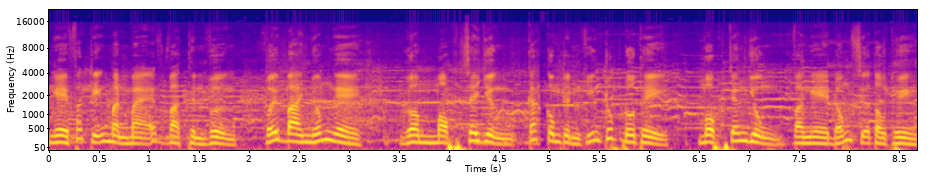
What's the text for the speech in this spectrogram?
nghề phát triển mạnh mẽ và thịnh vượng với ba nhóm nghề gồm mộc xây dựng các công trình kiến trúc đô thị, mộc chân dùng và nghề đóng sửa tàu thuyền.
